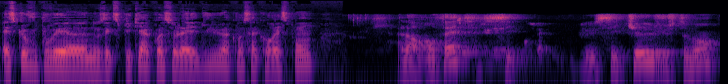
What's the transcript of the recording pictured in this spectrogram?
Est-ce que vous pouvez euh, nous expliquer à quoi cela est dû, à quoi ça correspond Alors en fait, c'est que justement,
